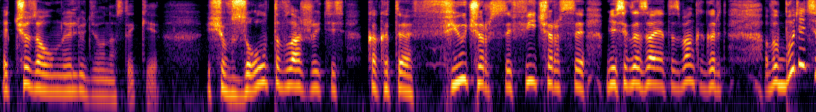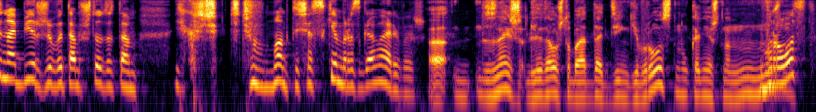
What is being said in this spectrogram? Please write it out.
Это что за умные люди у нас такие? Еще в золото вложитесь, как это, фьючерсы, фичерсы. Мне всегда звонят из банка, говорят, вы будете на бирже, вы там что-то там... Я говорю, мам, ты сейчас с кем разговариваешь? А, знаешь, для того, чтобы отдать деньги в рост, ну, конечно... Нужно... В рост?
